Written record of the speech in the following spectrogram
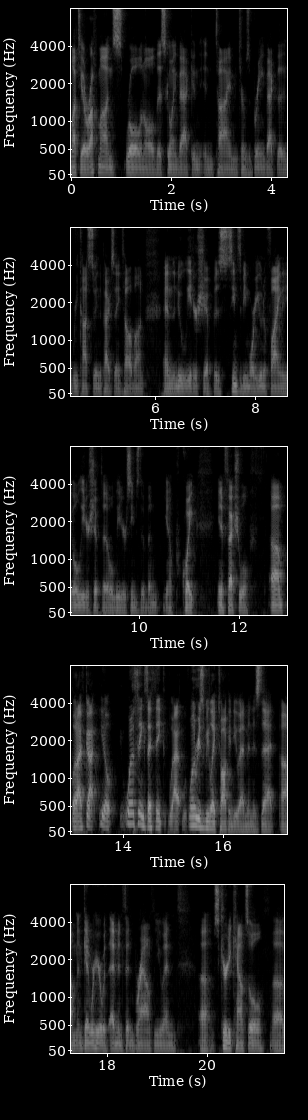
Matiur Rahman's role in all of this, going back in, in time in terms of bringing back the reconstituting the Pakistani Taliban, and the new leadership is seems to be more unifying than the old leadership. The old leader seems to have been you know quite ineffectual. Um, but I've got, you know, one of the things I think, one of the reasons we like talking to you, Edmund, is that, um, and again, we're here with Edmund Fitton Brown from the UN uh, Security Council uh,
